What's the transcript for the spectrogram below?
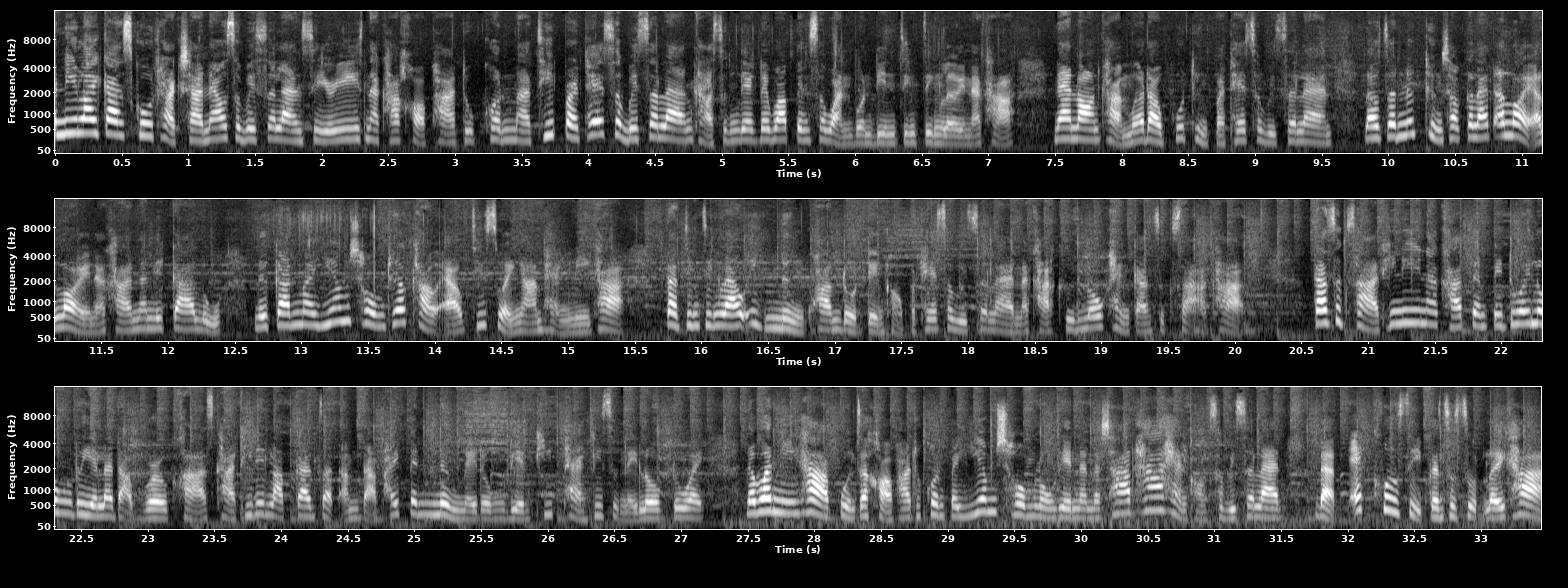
วันนี้รายการ School Track Channel Switzerland Series นะคะ ขอพาทุกคนมาที่ประเทศสวิตเซอร์แลนด์ค่ะ ซึ่งเรียกได้ว่าเป็นสวรรค์บนดินจริง ๆ เลยนะคะ แน่นอนค่ะเมื่อเราพูดถึงประเทศสวิตเซอร์แลนด์เราจะนึกถึงช็อกโกแลตอร่อยๆนะคะ นาฬิกาหรูหรือการมาเยี่ยมชมเทือกเขาแอลป์ที่สวยงามแห่งนี้ค่ะ แต่จริง ๆ แล้วอีกหนึ่งความโดดเด่นของประเทศสวิตเซอร์แลนด์นะคะ คือโลกแห่งการศึกษาค่ะ การศึกษาที่นี่นะคะเต็มไปด้วยโรงเรียนระดับ world class ค่ะ ที่ได้รับการจัดอันดับให้เป็นหนึ่งในโรงเรียนที่แพงที่สุดในโลกด้วย และวันนี้ค่ะ ปุ่นจะขอพาทุกคนไปเยี่ยมชมโรงเรียนนานาชาติ 5 แห่งของสวิตเซอร์แลนด์แบบ exclusive กันสุดๆ เลยค่ะ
